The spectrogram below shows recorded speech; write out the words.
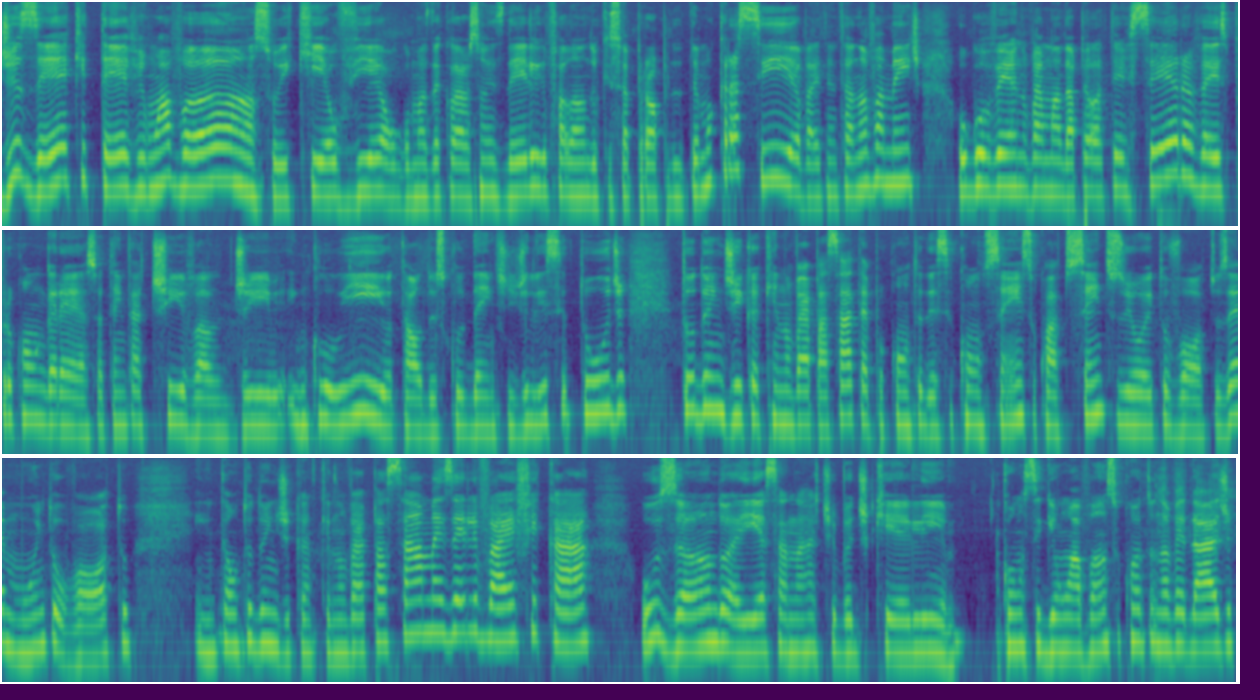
dizer que teve um avanço e que eu vi algumas declarações dele falando que isso é próprio da democracia, vai tentar novamente. O governo vai mandar pela terceira vez para o Congresso a tentativa de incluir o tal do excludente de licitude. Tudo indica que não vai passar, até por conta desse consenso: 408 votos é muito voto. Então, tudo indica que não vai passar, mas ele vai ficar usando aí essa narrativa de que ele conseguiu um avanço, quando na verdade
